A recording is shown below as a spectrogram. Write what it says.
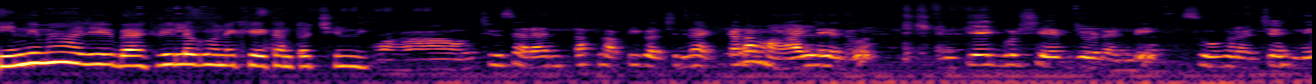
ఏంది మా అది? బేకరీలో కొనే కేక్ అంత వచ్చింది చూసారా? ఎంత ఫ్లఫీగా వచ్చిందో. ఎక్కడ మాడలేదు. అండ్ కేక్ కూడా షేప్ చూడండి. సూపర్ వచ్చేసింది.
